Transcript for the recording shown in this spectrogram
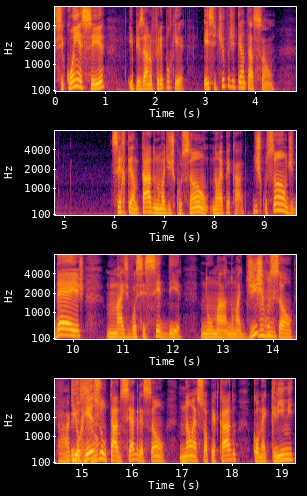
se conhecer e pisar no freio. Por quê? Esse tipo de tentação, ser tentado numa discussão, não é pecado. Discussão de ideias, mas você ceder numa, numa discussão A e o resultado ser agressão, não é só pecado, como é crime.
